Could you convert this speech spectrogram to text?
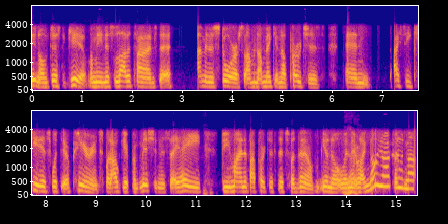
you know, just to give. I mean, there's a lot of times that I'm in a store, so I'm, I'm making a purchase, and I see kids with their parents, but I'll get permission to say, "Hey, do you mind if I purchase this for them?" You know, and yeah. they're like, "No, you are could not."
